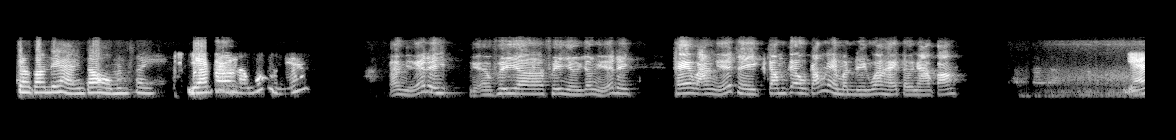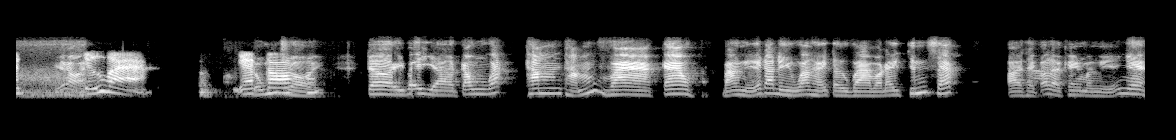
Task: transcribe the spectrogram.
Cho con đi hàng tô Hồ Minh Phi. dạ con là quốc nghĩa. À, nghĩa đi. Nghĩa- phi ờ, phi nhường cho nghĩa đi. Theo bạn nghĩa thì trong cái ô trống này mình điền quan hệ từ nào con? Dạ nghĩa rồi. chữ và dạ đúng con. rồi trời bây giờ trong quát thăm thẳm và cao. Bạn nghĩa đã điền quan hệ từ và vào đây chính xác. À, thầy có lời khen bạn nghĩa nha.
